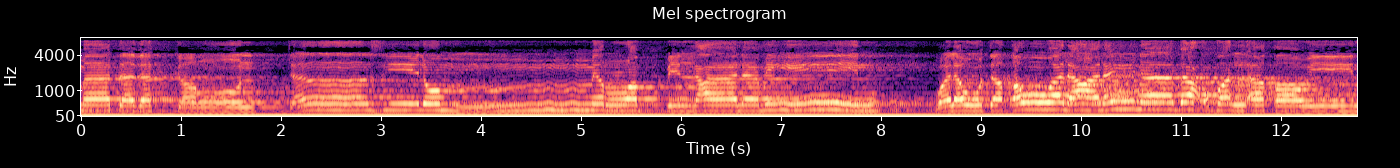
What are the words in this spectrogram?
ما تذكرون تنزيل من رب العالمين ولو تقول علينا بعض الأقاويل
